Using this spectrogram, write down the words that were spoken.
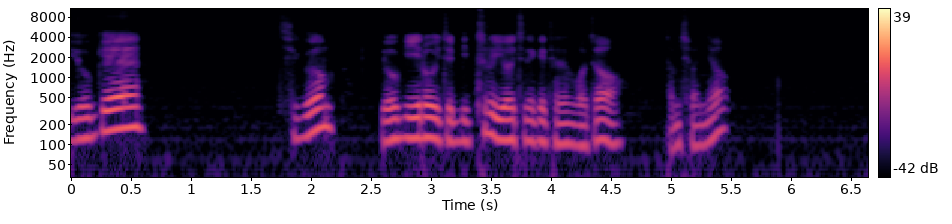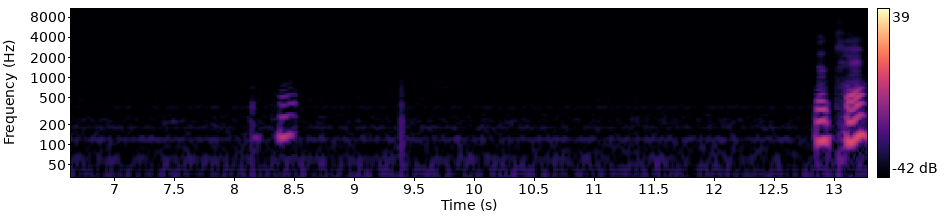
요게 지금 여기로 이제 밑으로 이어지게 되는 거죠. 잠시만요. 이렇게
